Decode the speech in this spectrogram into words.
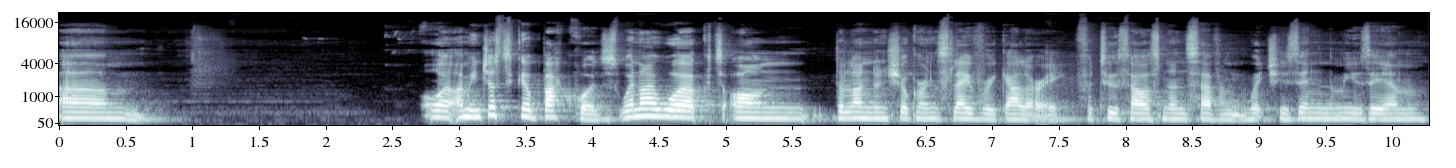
um, well, I mean, just to go backwards, when I worked on the London Sugar and Slavery Gallery for 2007, which is in the Museum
